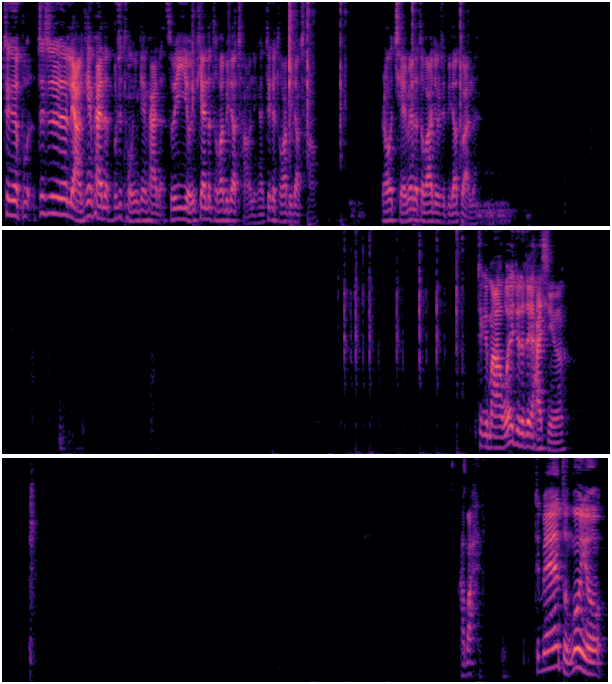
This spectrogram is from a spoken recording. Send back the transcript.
这个不，这是两天拍的，不是同一天拍的，所以有一天的头发比较长。你看这个头发比较长，然后前面的头发就是比较短的。这个吗？我也觉得这个还行。好吧，这边总共有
